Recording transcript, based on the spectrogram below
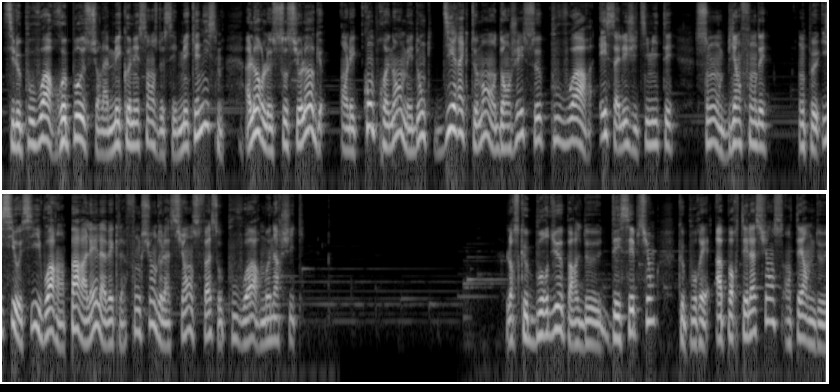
Si le pouvoir repose sur la méconnaissance de ces mécanismes, alors le sociologue, en les comprenant, met donc directement en danger ce pouvoir et sa légitimité, sont bien fondés. On peut ici aussi voir un parallèle avec la fonction de la science face au pouvoir monarchique. Lorsque Bourdieu parle de déception que pourrait apporter la science en termes de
